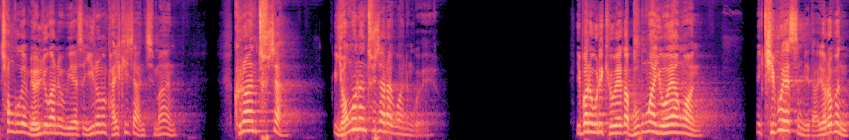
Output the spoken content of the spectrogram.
천국의 면류관을 위해서 이름은 밝히지 않지만 그러한 투자, 영원한 투자라고 하는 거예요. 이번에 우리 교회가 무궁화 요양원 기부했습니다. 여러분,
